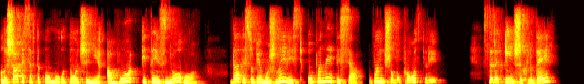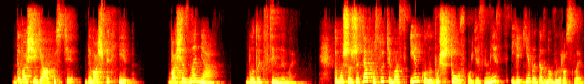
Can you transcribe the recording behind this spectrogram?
Лишатися в такому оточенні або піти з нього, дати собі можливість опинитися в іншому просторі, серед інших людей, де ваші якості, де ваш підхід, ваші знання будуть цінними. Тому що життя, по суті, вас інколи виштовхує з місць, які ви давно виросли.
